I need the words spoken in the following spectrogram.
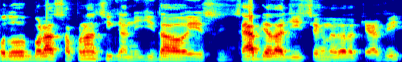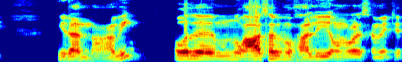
ਉਦੋਂ ਬੜਾ ਸੁਪਨਾ ਸੀ ਗਾਂਧੀ ਜੀ ਦਾ ਇਸ ਸਾਹਿਬਜ਼ਾਦਾ ਅਜੀਤ ਸਿੰਘ ਨਗਰ ਰੱਖਿਆ ਸੀ। ਇਹਦਾ ਨਾਂ ਵੀ ਔਰ ਮੈਨੂੰ ਆਸ ਹੈ ਮੋਹਾਲੀ ਆਉਣ ਵਾਲੇ ਸਮੇਂ 'ਚ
